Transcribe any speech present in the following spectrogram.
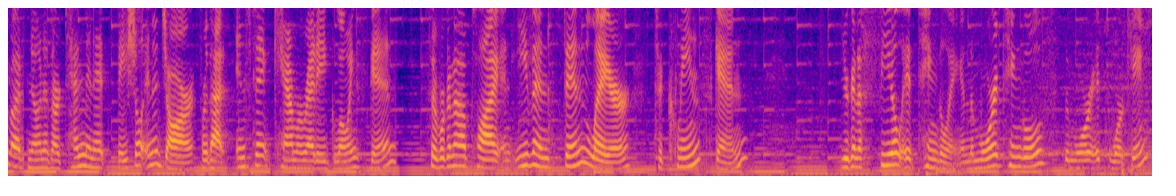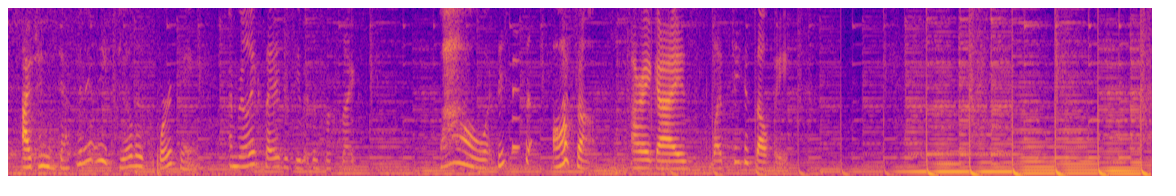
Mud is known as our 10 minute facial in a jar for that instant camera ready glowing skin. So we're gonna apply an even thin layer to clean skin. You're gonna feel it tingling and the more it tingles, the more it's working. I can definitely feel this working. I'm really excited to see what this looks like. Wow, this is awesome. All right, guys, let's take a selfie.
